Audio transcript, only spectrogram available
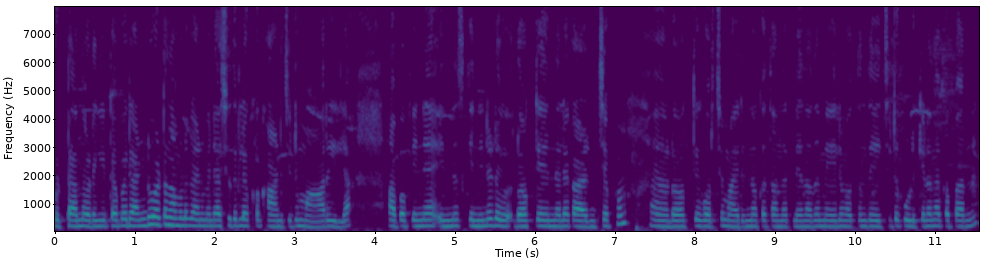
പൊട്ടാൻ തുടങ്ങിയിട്ട് അപ്പോൾ രണ്ട് വട്ടം നമ്മൾ ഗവൺമെന്റ് ആശുപത്രിയിലൊക്കെ കാണിച്ചിട്ട് മാറിയില്ല. അപ്പോൾ പിന്നെ ഇന്ന് സ്കിന്നിന്റെ ഡോക്ടറെ ഇന്നലെ കാണിച്ചപ്പം ഡോക്ടർ കുറച്ച് മരുന്നൊക്കെ തന്നിട്ടുണ്ടായിരുന്നു. അത് മേൽ മൊത്തം തേച്ചിട്ട് കുളിക്കണം എന്നൊക്കെ പറഞ്ഞ്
